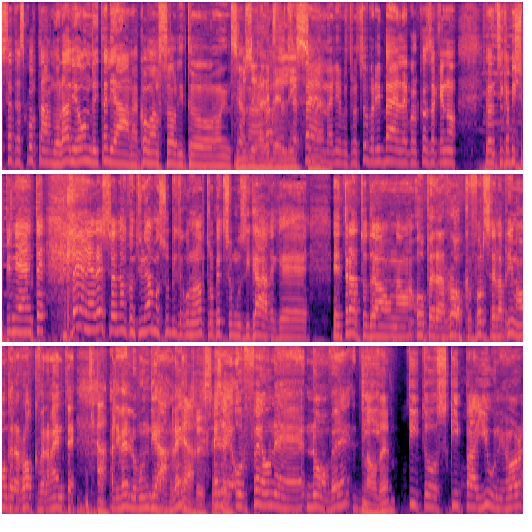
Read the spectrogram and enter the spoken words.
state ascoltando Radio Onda Italiana, come al solito, insieme Musica a ribellissima. FM, super ribelle, qualcosa che, no, che non si capisce più niente. Bene, adesso noi continuiamo subito con un altro pezzo musicale che è tratto da una opera rock, forse la prima opera rock veramente Ah. a livello mondiale, Ah, sì, sì, ed sì. è Orfeone 9 di Nove. Tito Schippa Junior.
